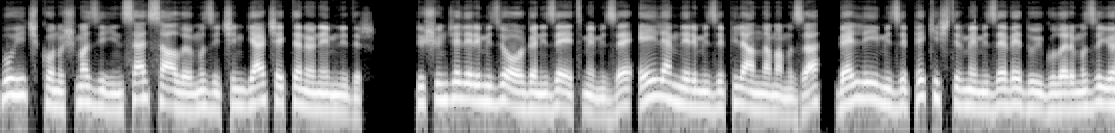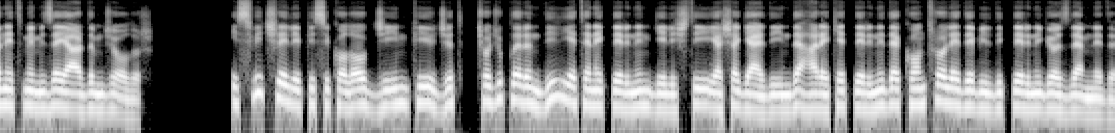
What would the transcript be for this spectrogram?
Bu iç konuşma zihinsel sağlığımız için gerçekten önemlidir. Düşüncelerimizi organize etmemize, eylemlerimizi planlamamıza, belleğimizi pekiştirmemize ve duygularımızı yönetmemize yardımcı olur. İsviçreli psikolog Jean Piaget, çocukların dil yeteneklerinin geliştiği yaşa geldiğinde hareketlerini de kontrol edebildiklerini gözlemledi.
